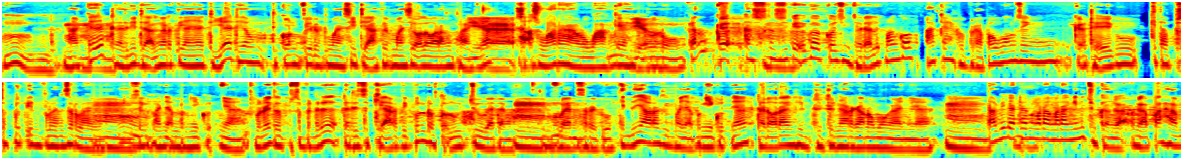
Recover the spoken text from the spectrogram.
Hmm. Akhirnya dari tidak ngertiannya dia dia dikonfirmasi diafirmasi oleh orang banyak Iya. sak suara wakeh Iya. ngono. Kan kayak kasus-kasus kayak kayak kayak sing jare Alif mangko akeh beberapa wong sing kayak dhek iku kita sebut influencer lah ya. Sing banyak pengikutnya. Sebenarnya sebenarnya dari segi arti pun rada lucu kadang influencer itu. Intinya orang sing banyak pengikutnya dan orang yang didengarkan omongannya. Hmm. Tapi kadang orang-orang ini juga nggak nggak paham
